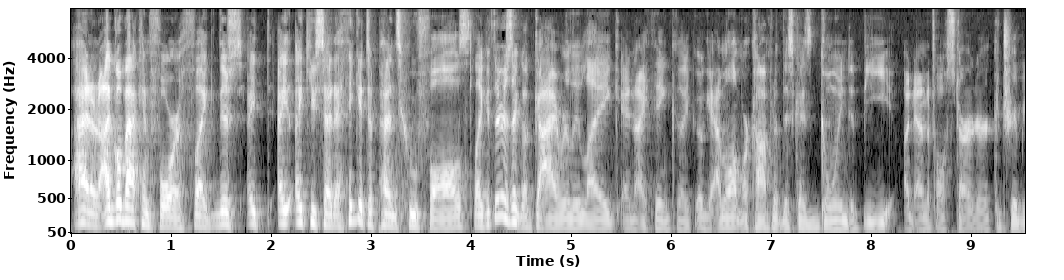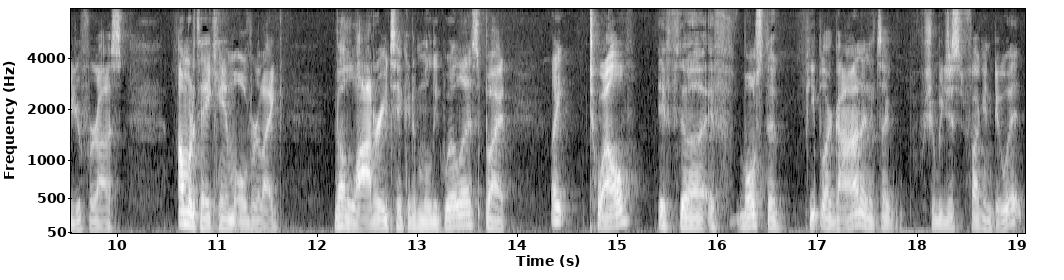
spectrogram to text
I don't know. I go back and forth. Like there's, I, I, like you said, I think it depends who falls. Like if there's like a guy I really like, and I think like okay, I'm a lot more confident this guy's going to be an NFL starter, contributor for us. I'm gonna take him over like the lottery ticket of Malik Willis, but like 12, if the if most of the people are gone, and it's like, should we just fucking do it?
